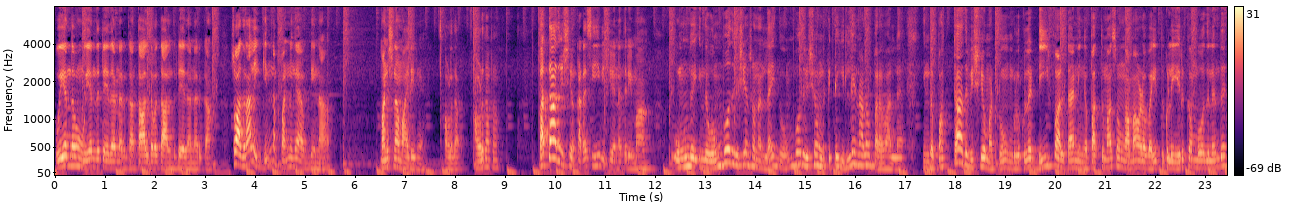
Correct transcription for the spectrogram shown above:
உயர்ந்தவன் உயர்ந்துட்டே தானே இருக்கான் தாழ்ந்தவன் தாழ்ந்துட்டே தானே இருக்கான். ஸோ அதனால் என்ன பண்ணுங்க அப்படின்னா மனுஷனாக மாறிடுங்க. அவ்வளோதான் அவ்வளோதான்ப்பா பத்தாவது விஷயம் கடைசி விஷயம் என்ன தெரியுமா? உங்கள் இந்த ஒம்பது விஷயம் சொன்னேன்ல இந்த ஒம்பது விஷயம் உங்ககிட்ட இல்லைனாலும் பரவாயில்ல. இந்த பத்தாவது விஷயம் மட்டும் உங்களுக்குள்ளே டீஃபால்ட்டாக நீங்கள் பத்து மாதம் உங்கள் அம்மாவோட வயிற்றுக்குள்ளே இருக்கும் போதுலேருந்து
